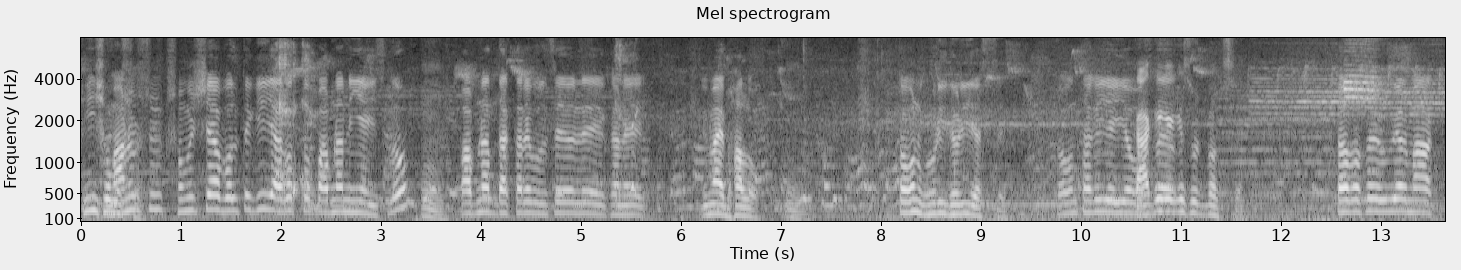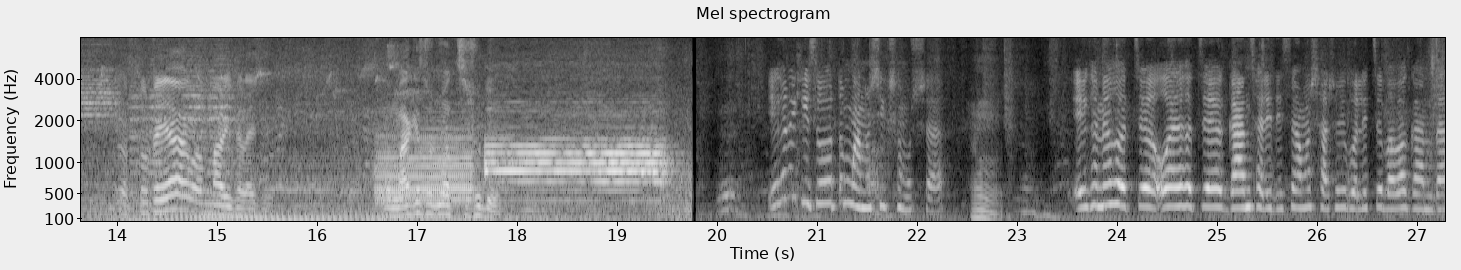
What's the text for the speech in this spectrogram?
কি মানসিক সমস্যা বলতে কি আগত তো পাবনা নিয়ে গেছিল। পাবনার ডাক্তারে বলছে বলে এখানে ইমাই ভালো। তখন ঘুরি ধরি যাচ্ছে তখন থাকি এই কাকে অবস্থা। কাকে চোট মারছে? তারপরে উইয়ার মা চোটাইয়া মারি ফেলাইছে। মাকে চোট মারছে শুধু? এখানে কিছু তো মানসিক সমস্যা। এখানে হচ্ছে ও হচ্ছে গান ছাড়িয়ে দিছে। আমার শাশুড়ি বলেছে বাবা গানটা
